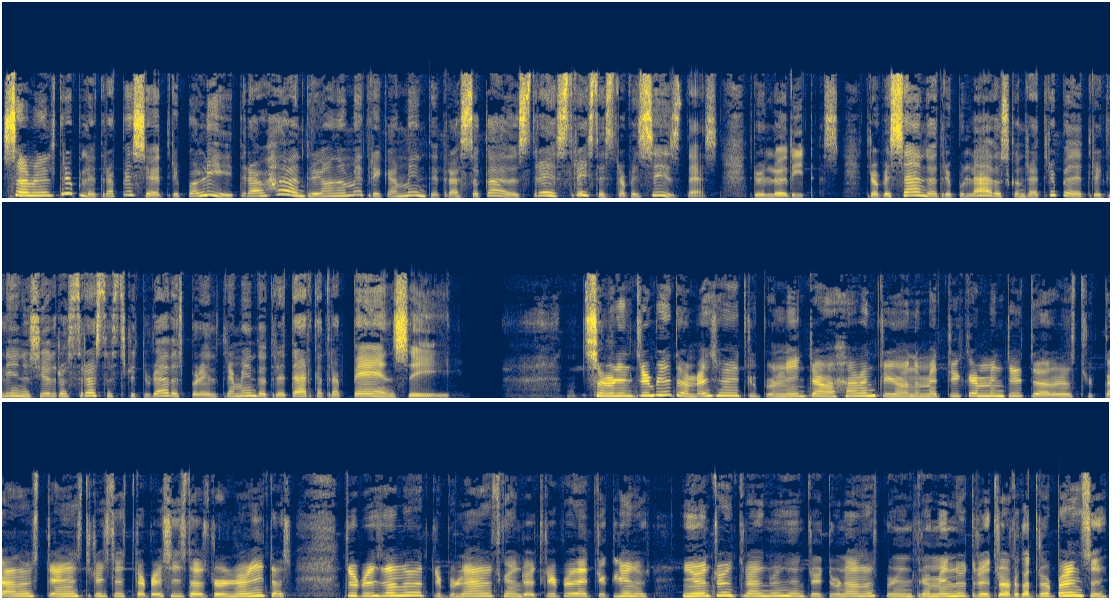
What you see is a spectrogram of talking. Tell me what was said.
Sobre el triple trapecio de Trípoli trabajaban trigonométricamente trastocados tres tristes trapecistas, triloditas, tropezando tripulados contra de triclinos y otros trastos triturados por el tremendo tretarca trapense. Sobre el triple trapecio de Trípoli trabajaban trigonométricamente trastocados tres tristes trapecistas triloditas, tropezando tripulados contra de triclinos y otros trazos triturados por el tremendo tetrarca trapense.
